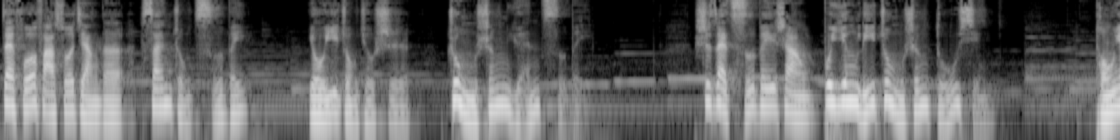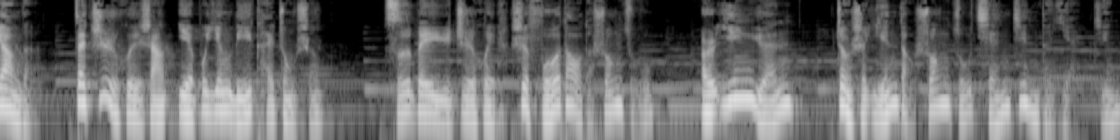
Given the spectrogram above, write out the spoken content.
在佛法所讲的三种慈悲，有一种就是众生缘慈悲，是在慈悲上不应离众生独行；同样的，在智慧上也不应离开众生。慈悲与智慧是佛道的双足，而因缘正是引导双足前进的眼睛。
